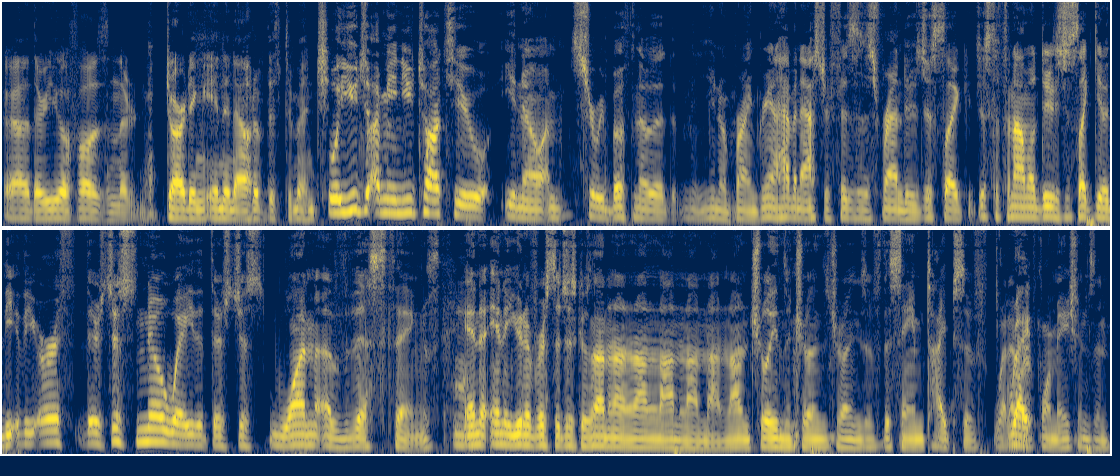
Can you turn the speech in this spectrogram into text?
uh, they're UFOs and they're darting in and out of this dimension. Well, you, I mean, you talk to, you know, I'm sure we both know that, you know, Brian Greene. I have an astrophysicist friend who's just like, just a phenomenal dude. He's just like, you know, the the Earth. There's just no way that there's just one of this things in a, in a universe that just goes on and on and on and on and on and on and on, trillions and trillions and trillions of the same types of whatever Right. formations and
